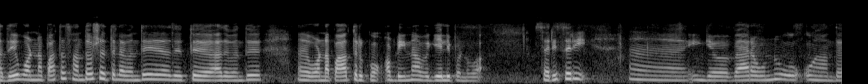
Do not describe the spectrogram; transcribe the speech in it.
அது உன்னை பார்த்த சந்தோஷத்தில் வந்து அது அது வந்து உன்னை பார்த்துருக்கோம் அப்படின்னு அவள் கேலி பண்ணுவாள் சரி சரி. இங்கே வேற ஒன்றும் அந்த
